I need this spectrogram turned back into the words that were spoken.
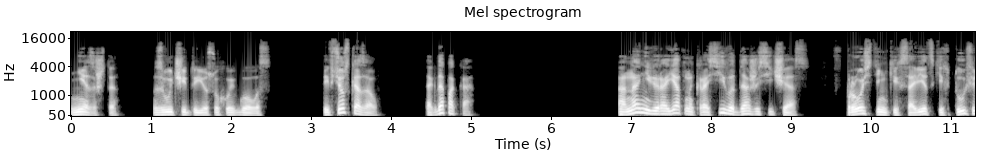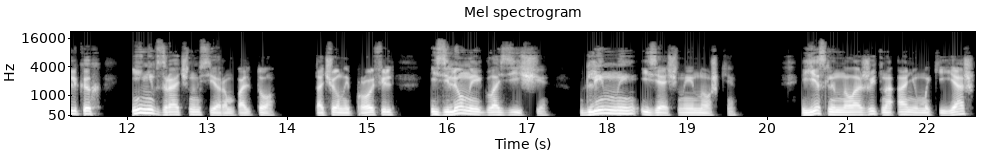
«Не за что», — звучит ее сухой голос. «Ты все сказал? Тогда пока». Она невероятно красива даже сейчас, в простеньких советских туфельках и невзрачном сером пальто, точеный профиль и зеленые глазищи, длинные изящные ножки. Если наложить на Аню макияж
